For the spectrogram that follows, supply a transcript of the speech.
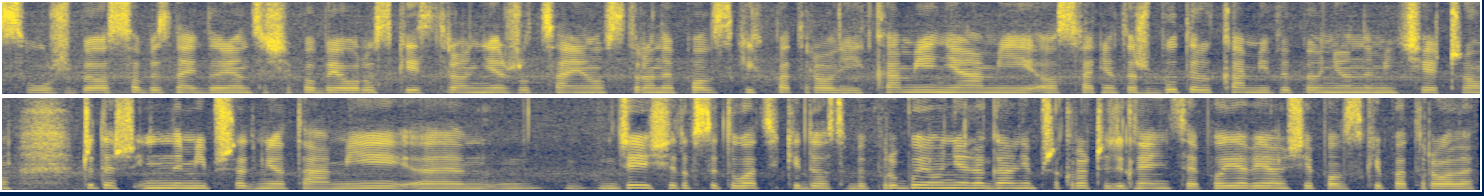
służby. Osoby znajdujące się po białoruskiej stronie rzucają w stronę polskich patroli kamieniami, ostatnio też butelkami wypełnionymi cieczą, czy też innymi przedmiotami. Dzieje się to w sytuacji, kiedy osoby próbują nielegalnie przekroczyć granicę, pojawiają się polskie patrole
